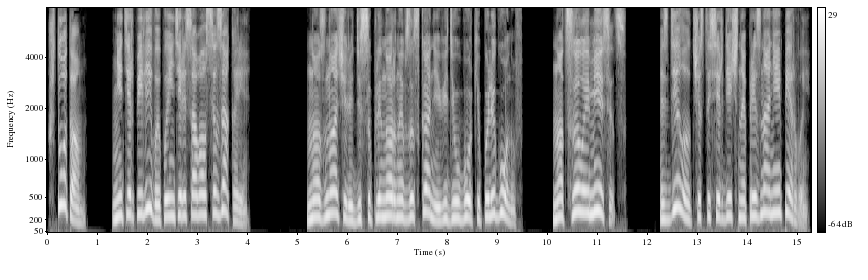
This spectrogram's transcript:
что там?» Нетерпеливо поинтересовался Закари. Назначили дисциплинарное взыскание в виде уборки полигонов. На целый месяц. Сделал чистосердечное признание первый.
